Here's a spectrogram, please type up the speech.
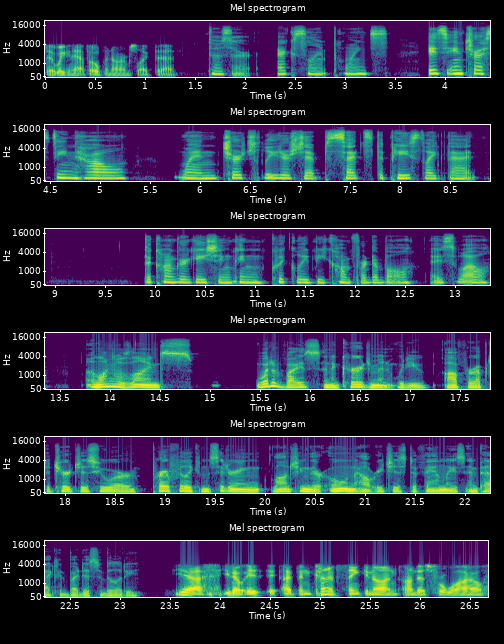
that we can have open arms like that. Those are excellent points. It's interesting how when church leadership sets the pace like that, the congregation can quickly be comfortable as well. Along those lines, what advice and encouragement would you offer up to churches who are prayerfully considering launching their own outreaches to families impacted by disability? Yeah, you know, it, it, I've been kind of thinking on on this for a while,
